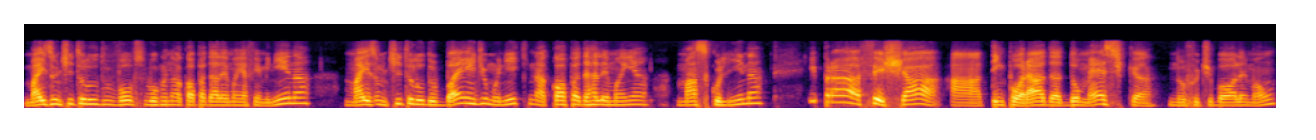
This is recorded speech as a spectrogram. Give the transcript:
Mais um título do Wolfsburg na Copa da Alemanha Feminina, mais um título do Bayern de Munique na Copa da Alemanha Masculina. E para fechar a temporada doméstica no futebol alemão,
